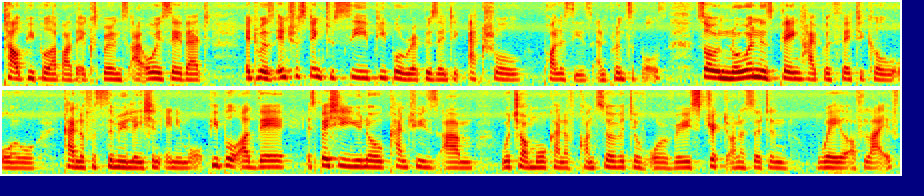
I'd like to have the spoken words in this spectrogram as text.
tell people about the experience, I always say that it was interesting to see people representing actual policies and principles. So no one is playing hypothetical or kind of a simulation anymore. People are there, especially you know countries um, which are more kind of conservative or very strict on a certain way of life.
